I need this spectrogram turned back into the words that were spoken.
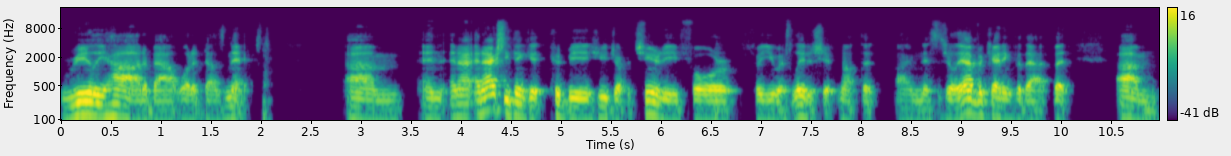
really hard about what it does next. Um, and and I, and I actually think it could be a huge opportunity for for U.S. leadership. Not that I'm necessarily advocating for that, but um,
